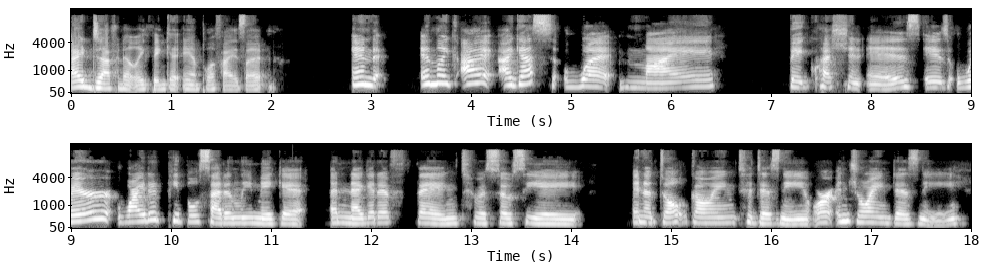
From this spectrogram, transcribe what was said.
I definitely think it amplifies it. And and like I I guess what my big question is is where why did people suddenly make it a negative thing to associate an adult going to Disney or enjoying Disney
